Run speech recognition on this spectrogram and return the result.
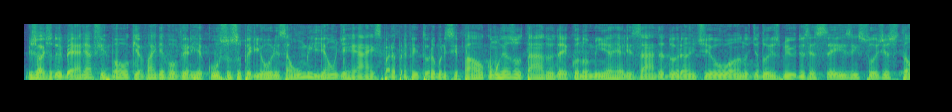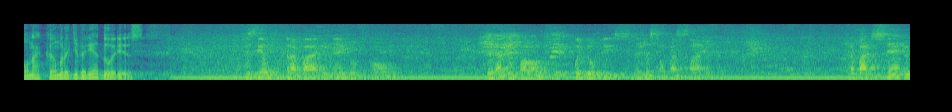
Jorge do Ibéria afirmou que vai devolver recursos superiores a um milhão de reais para a Prefeitura Municipal como resultado da economia realizada durante o ano de 2016 em sua gestão na Câmara de Vereadores. Fizemos um trabalho né, junto com o vereador Paulo Altino, que foi meu vice na gestão passada. Trabalho sério.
